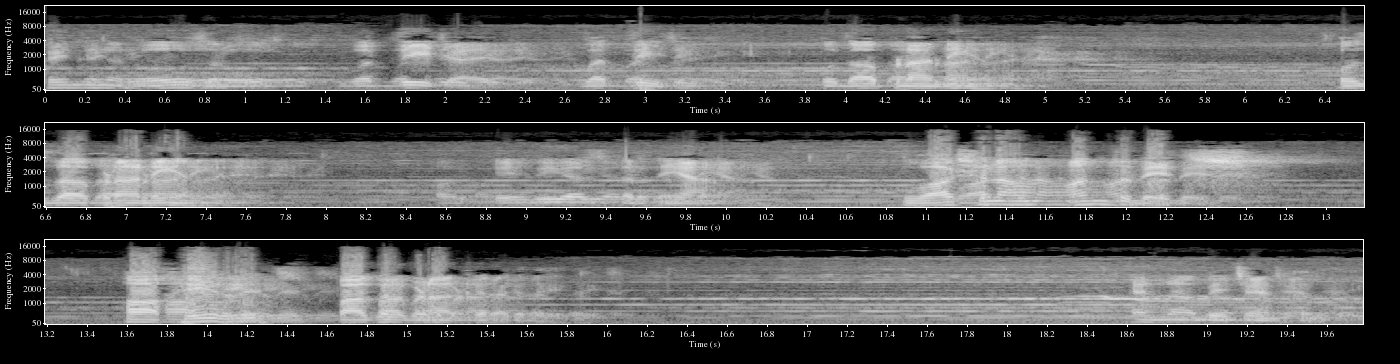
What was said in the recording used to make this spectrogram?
ਕਹਿੰਦੇ ਨੇ ਰੋਜ਼ ਰੋਜ਼ ਵੱਧਦੀ ਜਾਏਗੀ ਵੱਧਦੀ ਜਾਏਗੀ ਉਹਦਾ ਆਪਣਾ ਨਹੀਂ ਹੈ ਉਸ ਦਾ ਆਪਣਾ ਨਹੀਂ ਹੈ ਔਰ ਇਹ ਵੀ ਅਰਜ਼ ਕਰਦੇ ਹਾਂ ਵਾਸ਼ਨਾ ਅੰਤ ਦੇ ਵਿੱਚ ਆਖਿਰ ਵਿੱਚ ਪਾਗਲ ਬਣਾ ਕੇ ਰੱਖ ਦੇਗੀ ਇੰਨਾ ਬੇਚੈਨ ਕਰ। ਦੇਗੀ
